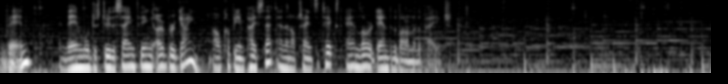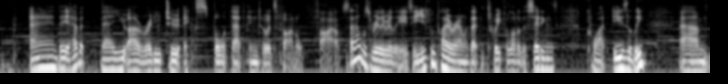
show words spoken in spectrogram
Then, and then we'll just do the same thing over again. I'll copy and paste that and then I'll change the text and lower it down to the bottom of the page. And there you have it. Now you are ready to export that into its final file. So that was really, really easy. You can play around with that and tweak a lot of the settings quite easily um,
